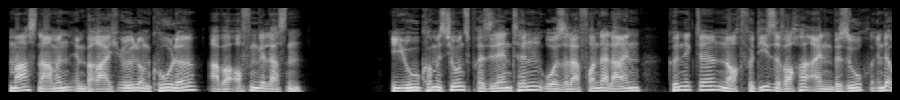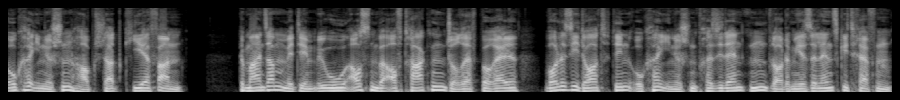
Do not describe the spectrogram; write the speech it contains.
Maßnahmen im Bereich Öl und Kohle aber offen gelassen. EU-Kommissionspräsidentin Ursula von der Leyen kündigte noch für diese Woche einen Besuch in der ukrainischen Hauptstadt Kiew an. Gemeinsam mit dem EU-Außenbeauftragten Joseph Borrell wolle sie dort den ukrainischen Präsidenten Wladimir Zelensky treffen,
